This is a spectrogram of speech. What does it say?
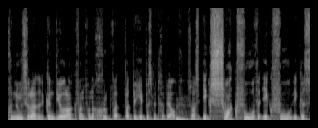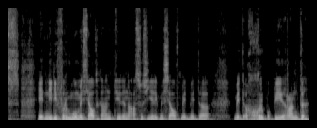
genoem sodat 'n kind deel raak van van 'n groep wat wat behep is met geweld. Mm. So as ek swak voel of ek voel ek is het nie die vermoë om myself te hanteer en assosieer ek myself met met 'n met 'n groep op die rande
